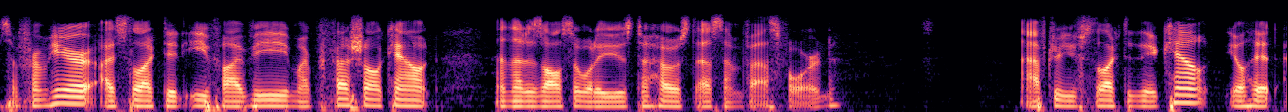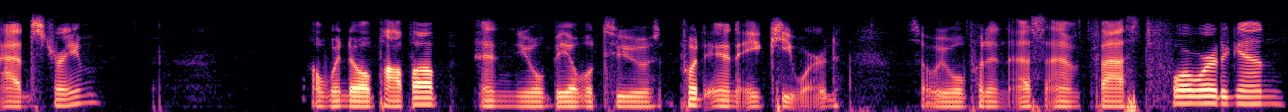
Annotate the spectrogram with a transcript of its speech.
So from here, I selected E5E, my professional account, and that is also what I use to host SM Fast Forward. After you've selected the account, you'll hit Add Stream. A window will pop up, and you'll be able to put in a keyword. So we will put in SM Fast Forward again,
